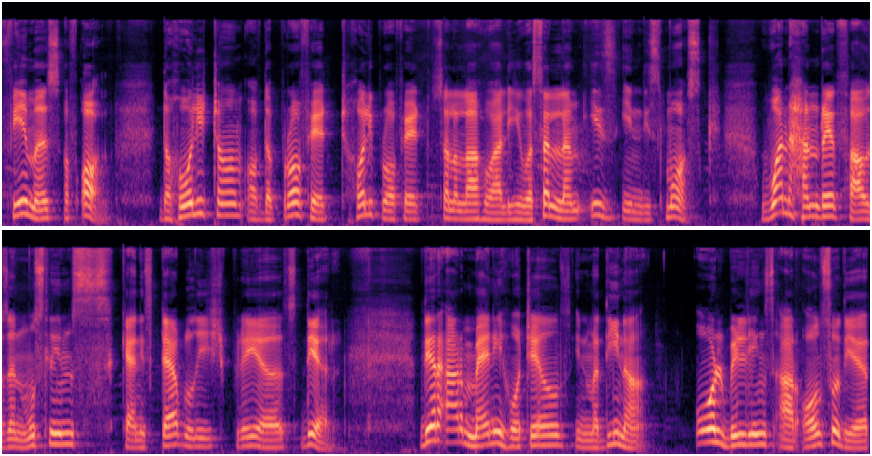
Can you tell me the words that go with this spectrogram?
famous of all. The holy tomb of the Prophet, Holy Prophet sallallahu alaihi wasallam is in this mosque. 100,000 Muslims can establish prayers there. There are many hotels in Medina. All buildings are also there.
